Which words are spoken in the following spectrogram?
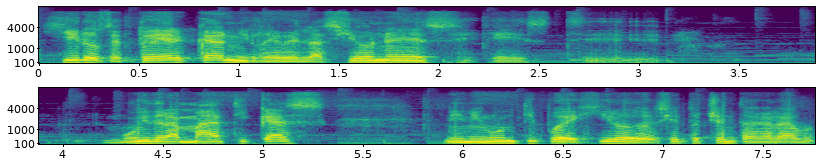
giros de tuerca ni revelaciones este, muy dramáticas, ni ningún tipo de giro de 180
